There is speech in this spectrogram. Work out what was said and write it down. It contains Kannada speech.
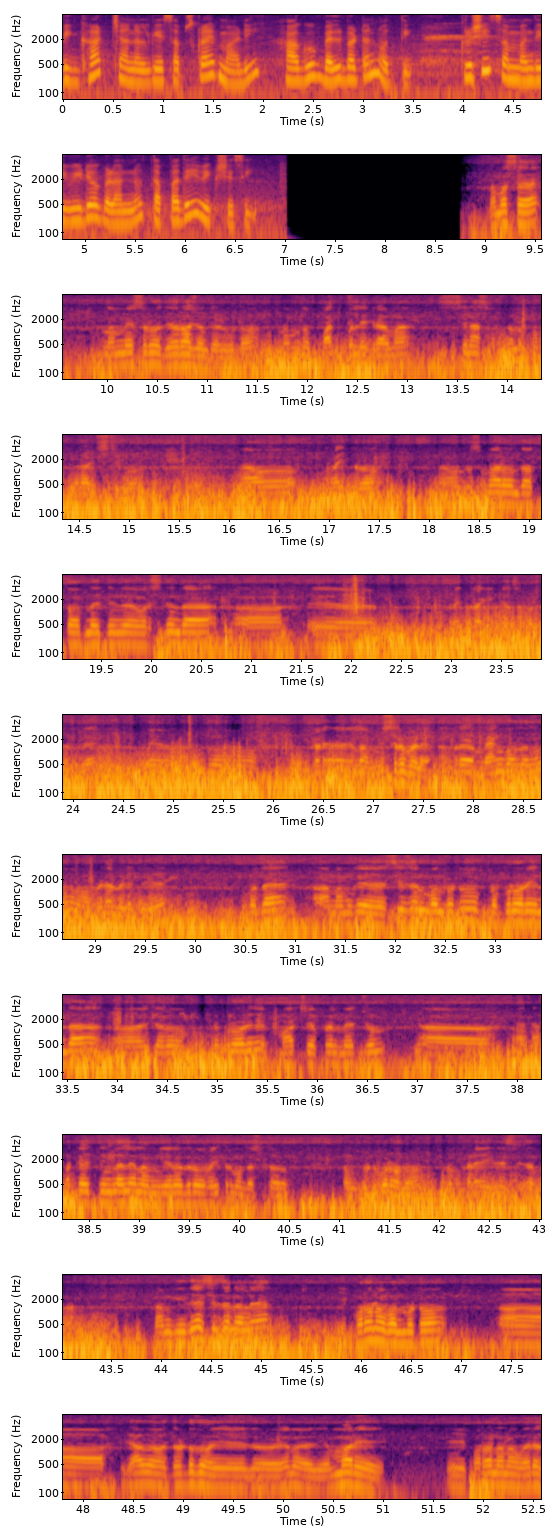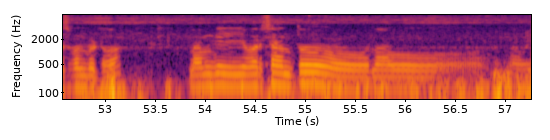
ಬಿಗ್ ಹಾರ್ಟ್ ಚಾನಲ್ಗೆ ಸಬ್ಸ್ಕ್ರೈಬ್ ಮಾಡಿ ಹಾಗೂ ಬೆಲ್ ಬಟನ್ ಒತ್ತಿ. ಕೃಷಿ ಸಂಬಂಧಿ ವಿಡಿಯೋಗಳನ್ನು ತಪ್ಪದೇ ವೀಕ್ಷಿಸಿ. ನಮಸ್ತೆ, ನಮ್ಮ ಹೆಸರು ದೇವರಾಜು ಅಂತ ಹೇಳ್ಬಿಟ್ಟು ನಮ್ಮದು ಪಾತ್ಪಲ್ಲಿ ಗ್ರಾಮ ಸಿನಾಸ್ಪುರ ತಾಲೂಕು ಕೋಲಾರ ಡಿಸ್ಟಿಕ್ಕು ನಾವು ರೈತರು, ಒಂದು ಸುಮಾರು ಒಂದು ಹತ್ತು ಹದಿನೈದು ದಿನ ವರ್ಷದಿಂದ ರೈತರಾಗಿ ಕೆಲಸ ಮಾಡ್ತಾಯಿದ್ದೆ ಒಂದು ಎಲ್ಲ ಮಿಶ್ರ ಬೆಳೆ, ಅಂದರೆ ಮ್ಯಾಂಗೋದಲ್ಲೂ ನಾವು ಬೆಳೆ ಬೆಳಿತೀವಿ. ಮತ್ತು ನಮಗೆ ಸೀಸನ್ ಬಂದ್ಬಿಟ್ಟು ಫೆಬ್ರವರಿಯಿಂದ ಇದನ್ನು February March April May June ನಾಲ್ಕೈದು ತಿಂಗಳಲ್ಲೇ ನಮ್ಗೆ ಏನಾದರೂ ರೈತರಿಗೆ ಒಂದಷ್ಟು ನಮ್ಗೆ ದುಡ್ಡು ಬರೋದು ನಮ್ಮ ಕಡೆ ಇದೇ ಸೀಸನ್ನು ನಮಗೆ ಇದೇ ಸೀಸನಲ್ಲೇ ಈ ಕೊರೋನಾ ಬಂದ್ಬಿಟ್ಟು ಯಾವುದೋ ದೊಡ್ಡದು ಇದು, ಏನೋ ಎಂ ಆರ್ ಈ ಕೊರೋನಾನ ವೈರಸ್ ಬಂದ್ಬಿಟ್ಟು ನಮಗೆ ಈ ವರ್ಷ ಅಂತೂ ನಾವು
